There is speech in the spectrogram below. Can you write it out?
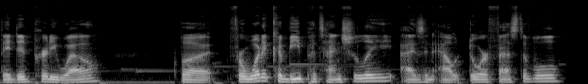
they did pretty well. But for what it could be potentially as an outdoor festival,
